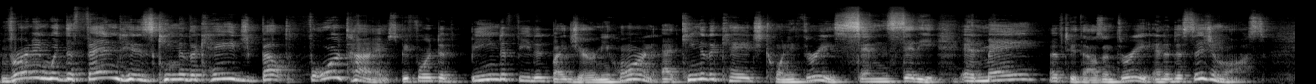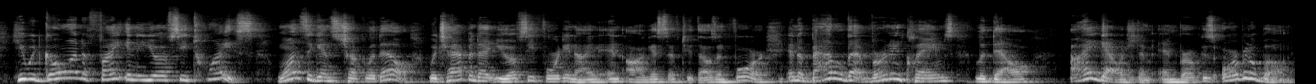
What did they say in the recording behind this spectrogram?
Vernon would defend his King of the Cage belt four times before de- being defeated by Jeremy Horn at King of the Cage 23, Sin City, in May of 2003 in a decision loss. He would go on to fight in the UFC twice, once against Chuck Liddell, which happened at UFC 49 in August of 2004, in a battle that Vernon claims Liddell eye gouged him and broke his orbital bone.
